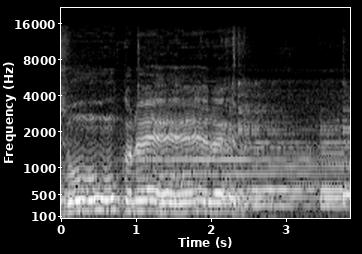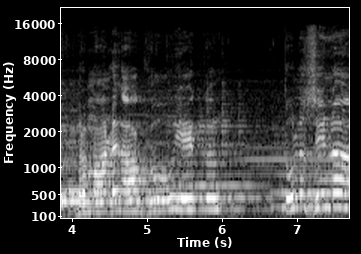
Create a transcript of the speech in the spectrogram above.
શું કરે? બ્રહ્માંડ આખું એક. તુલસીના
